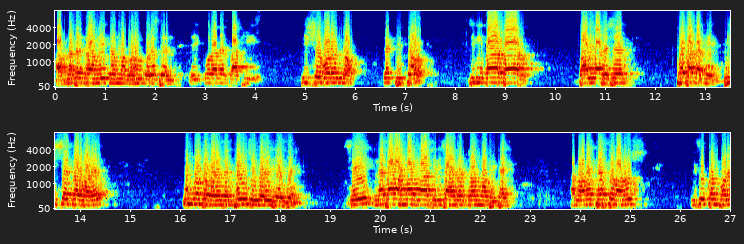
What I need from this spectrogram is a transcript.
আপনাদের গ্রামে জন্মগ্রহণ করেছেন এই কোরআনের পাখি বিশ্ববরণ্য ব্যক্তিত্ব, যিনি বারবার বাংলাদেশের পতাকাকে বিশ্বের দরবারে উন্নত করেছেন পরিচয় করে দিয়েছেন। সেই নেতার আহমদ নাসিরি সাহেবের জন্ম ভিটাই আমি অনেক ব্যস্ত মানুষ কিছুক্ষণ পরে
